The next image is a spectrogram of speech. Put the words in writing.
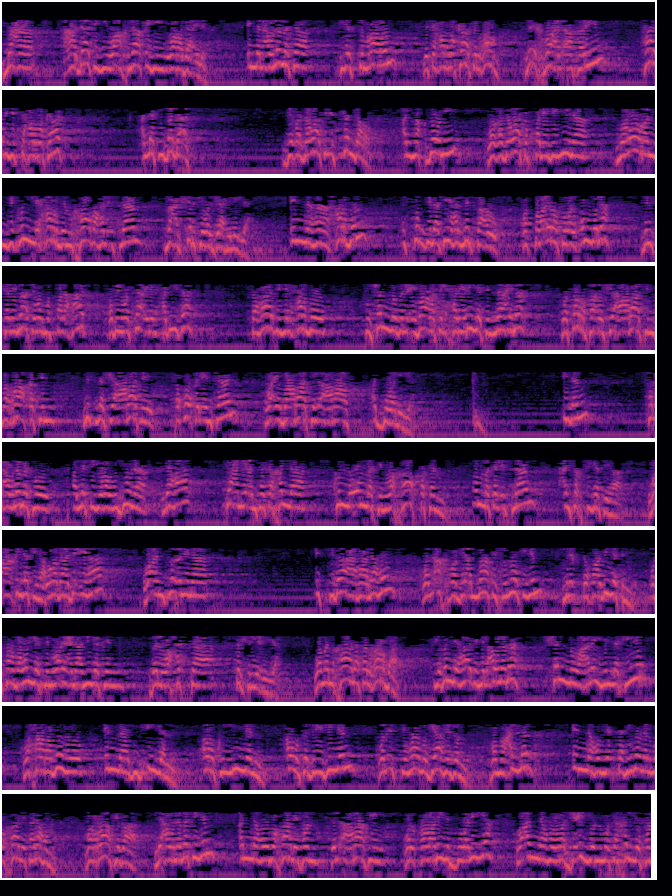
مع عاداته وأخلاقه ورذائله إن العولمة هي استمرار لتحركات الغرب لإخضاع الآخرين. هذه التحركات التي بدأت بغزوات الإسكندر المقدوني وغزوات الصليبيين مرورا بكل حرب خاضها الإسلام مع الشرك والجاهلية. إنها حرب استبدل فيها المدفع والطائرة والقنبلة بالكلمات والمصطلحات وبالوسائل الحديثة. فهذه الحرب تشن بالعبارة الحريرية الناعمة وترفع شعارات براقة مثل شعارات حقوق الإنسان وعبارات الأعراف الدولية. إذا فالعولمة التي يروجون لها تعني أن تتخلى كل أمة وخاصة أمة الإسلام عن شخصيتها وعقيدتها ومبادئها وأن تعلن اتباعها لهم والأخذ بأنماط سلوكهم من اقتصادية وتربوية وإعلامية بل وحتى تشريعية. ومن خالف الغرب في ظل هذه العولمة شنوا عليه النكير وحاربوه إما جزئيا أو كليا أو تدريجيا. والاتهام جاهز ومعلم إنهم يتهمون المخالف لهم والرافض لعولمتهم أنه مخالف للأعراف والقوانين الدولية. وأنه رجعي متخلف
